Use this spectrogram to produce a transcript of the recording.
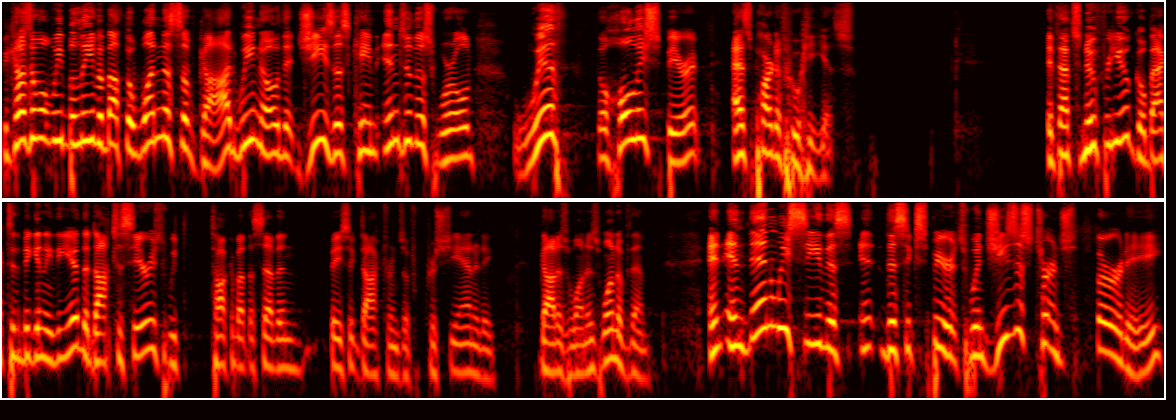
Because of what we believe about the oneness of God, we know that Jesus came into this world with the Holy Spirit as part of who he is. If that's new for you, go back to the beginning of the year, the Doxa series. We talk about the seven basic doctrines of Christianity. God is one is one of them. And, and then we see this, this experience. When Jesus turns 30,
